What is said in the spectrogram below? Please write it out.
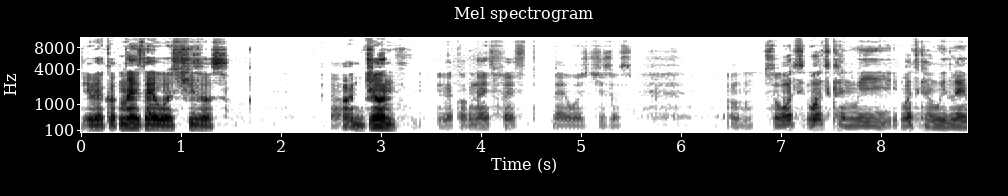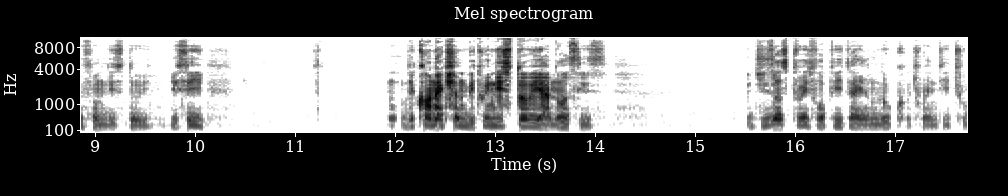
they recognized that it was Jesus. And John recognized first that it was Jesus. Um, so what what can we what can we learn from this story? You see, the connection between this story and us is Jesus prayed for Peter in Luke 22,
